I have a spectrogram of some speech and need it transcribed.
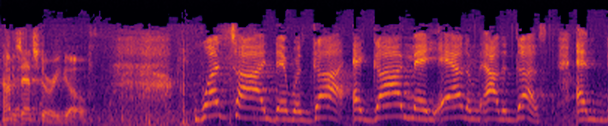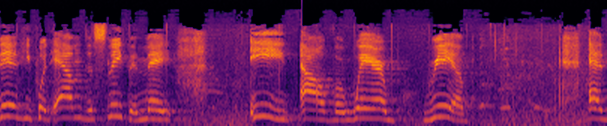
How does that story go? One time there was God, and God made Adam out of dust. And then he put Adam to sleep and made Eve out of a rare rib. And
